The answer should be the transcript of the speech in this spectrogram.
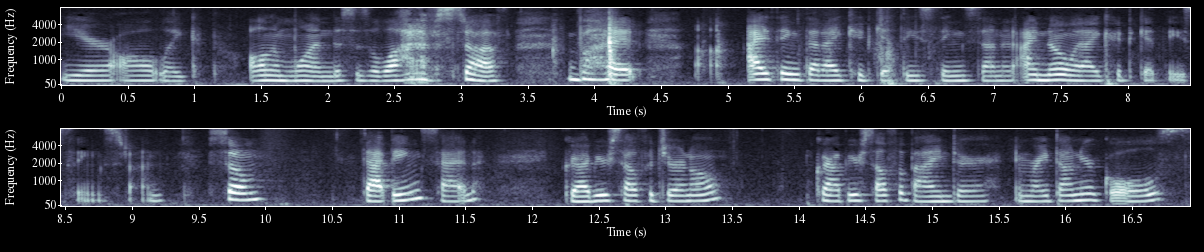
year all like all in one. This is a lot of stuff, but I think that I could get these things done and I know I could get these things done. So, that being said, grab yourself a journal, grab yourself a binder, and write down your goals.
